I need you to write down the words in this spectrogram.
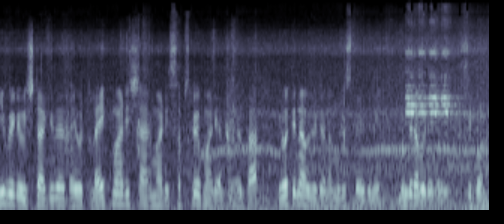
ಈ ವಿಡಿಯೋ ಇಷ್ಟ ಆಗಿದೆ, ದಯವಿಟ್ಟು ಲೈಕ್ ಮಾಡಿ ಶೇರ್ ಮಾಡಿ ಸಬ್ಸ್ಕ್ರೈಬ್ ಮಾಡಿ ಅಂತ ಹೇಳ್ತಾ ಇವತ್ತಿನ ವಿಡಿಯೋನ ಮುಗಿಸ್ತಾ ಇದ್ದೀನಿ. ಮುಂದಿನ ವಿಡಿಯೋ ಸಿಗೋಣ.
